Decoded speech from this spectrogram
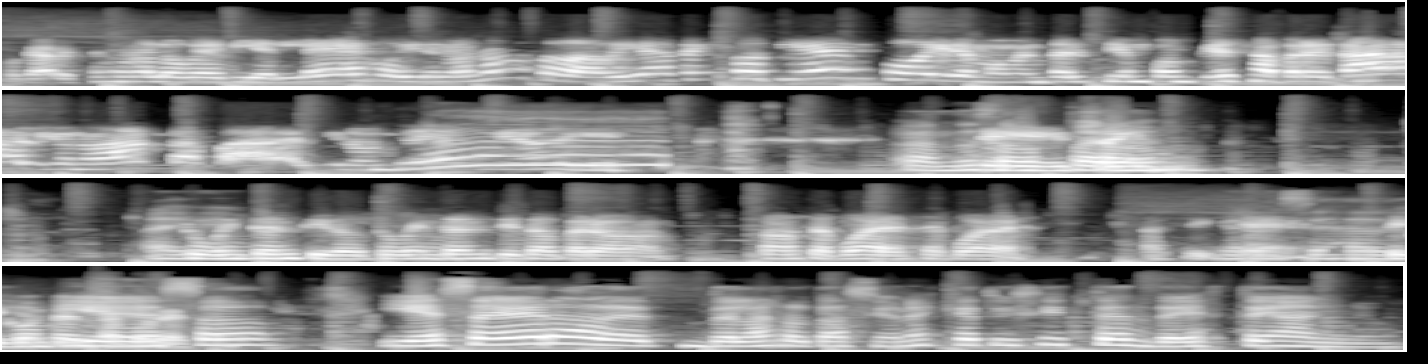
porque a veces uno lo ve bien lejos y uno no, todavía tengo tiempo y de momento el tiempo empieza a apretar y uno anda para y los nervios y Ando Sí, pero- tuvo intensito, tuvo intensito, pero todo se puede, se puede. Así que Gracias estoy contenta Y por eso. eso, y ese era de, de las rotaciones que tú hiciste de este año.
